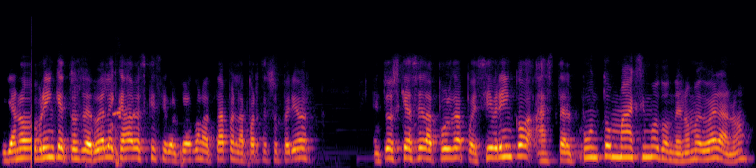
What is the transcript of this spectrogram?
ya no brinca, entonces le duele cada vez que se golpea con la tapa en la parte superior. Entonces, ¿qué hace la pulga? Pues sí brinco hasta el punto máximo donde no me duela, ¿no?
